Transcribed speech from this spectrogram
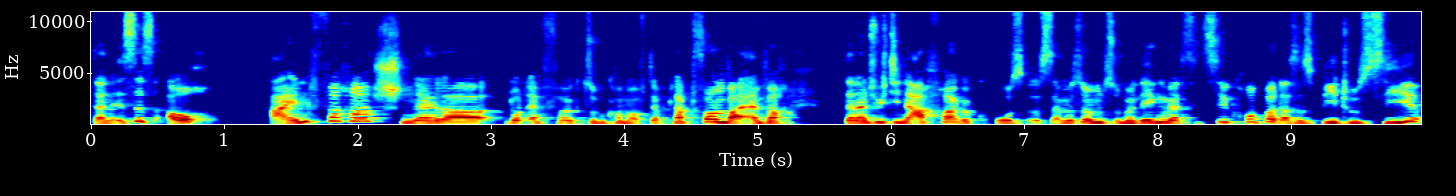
dann ist es auch einfacher, schneller dort Erfolg zu bekommen auf der Plattform, weil einfach da natürlich die Nachfrage groß ist. Da müssen wir uns überlegen, wer ist die Zielgruppe? Das ist B2C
